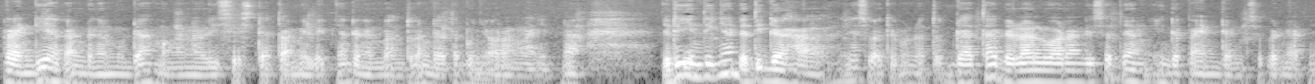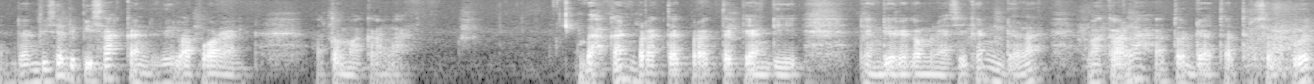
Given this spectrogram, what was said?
Randy akan dengan mudah menganalisis data miliknya dengan bantuan data punya orang lain. Nah, jadi intinya ada tiga hal ya sebagai penutup. Data adalah luaran riset yang independen sebenarnya dan bisa dipisahkan dari laporan atau makalah. Bahkan praktek-praktek yang di yang direkomendasikan adalah makalah atau data tersebut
